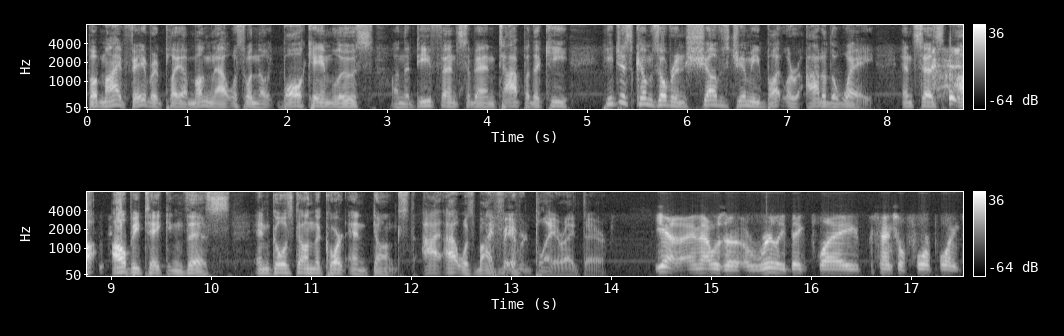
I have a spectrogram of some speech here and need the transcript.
But my favorite play among that was when the ball came loose on the defensive end, top of the key. He just comes over and shoves Jimmy Butler out of the way and says, I'll, I'll, be taking this, and goes down the court and dunks. I, that was my favorite play right there. Yeah, and that was a, a really big play, potential four point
